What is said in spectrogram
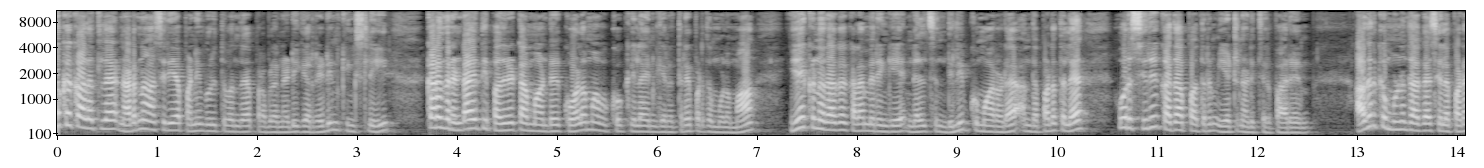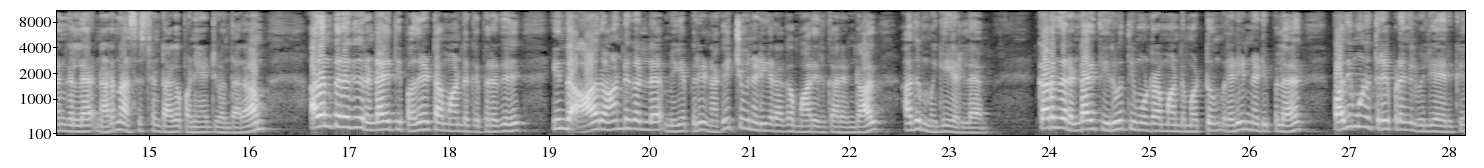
துவக்க காலத்தில் நடன ஆசிரியாக பணிபுரித்து வந்த பிரபல நடிகர் ரெடின் கிங்ஸ்லி கடந்த ரெண்டாயிரத்தி பதினெட்டாம் ஆண்டு கோலமாவு கோகிலா என்கிற திரைப்படத்தின் மூலமாக இயக்குனராக களமிறங்கிய நெல்சன் திலீப் குமாரோட அந்த படத்தில் ஒரு சிறு கதாபாத்திரம் ஏற்று நடித்திருப்பாரு. அதற்கு முன்னதாக சில படங்களில் நடன அசிஸ்டண்ட்டாக பணியாற்றி வந்தாராம். அதன் பிறகு ரெண்டாயிரத்தி பதினெட்டாம் ஆண்டுக்கு பிறகு இந்த ஆறு ஆண்டுகளில் மிகப்பெரிய நகைச்சுவை நடிகராக மாறியிருக்கார் என்றால் அது மிகையல்ல. கடந்த ரெண்டாயிரத்தி இருபத்தி மூன்றாம் ஆண்டு மட்டும் ரெடின் நடிப்பில் பதிமூணு திரைப்படங்கள் வெளியாயிருக்கு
